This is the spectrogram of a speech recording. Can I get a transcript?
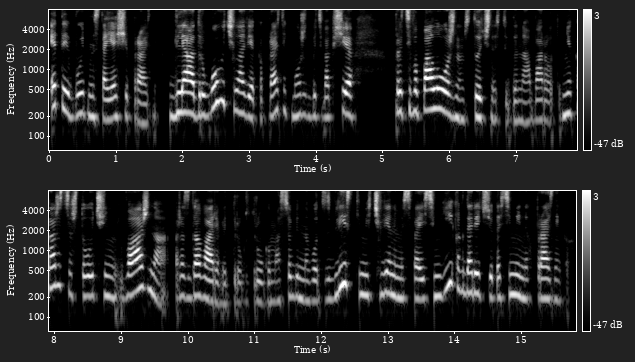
это и будет настоящий праздник. Для другого человека праздник может быть вообще противоположным с точностью да наоборот. Мне кажется, что очень важно разговаривать друг с другом, особенно вот с близкими, с членами своей семьи, когда речь идет о семейных праздниках.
